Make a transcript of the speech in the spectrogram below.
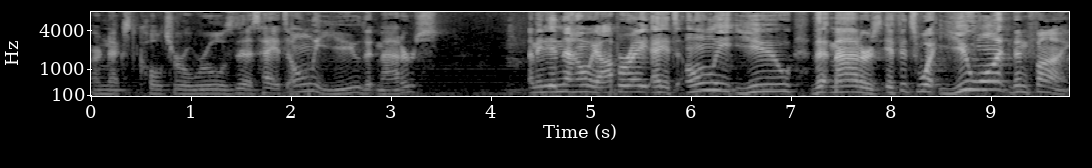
Our next cultural rule is this hey, it's only you that matters. I mean, isn't that how we operate? Hey, it's only you that matters. If it's what you want, then fine.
